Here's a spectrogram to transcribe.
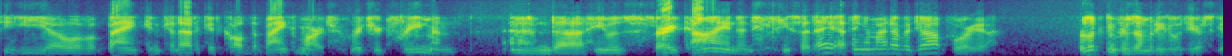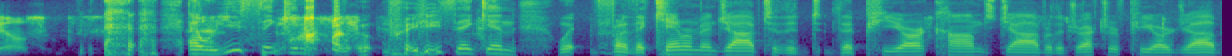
CEO of a bank in Connecticut called the Bank Mart, Richard Freeman. And uh, he was very kind, and he said, "Hey, I think I might have a job for you. We're looking for somebody with your skills." and were you thinking? were you thinking for the cameraman job to the the PR comms job or the director of PR job?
